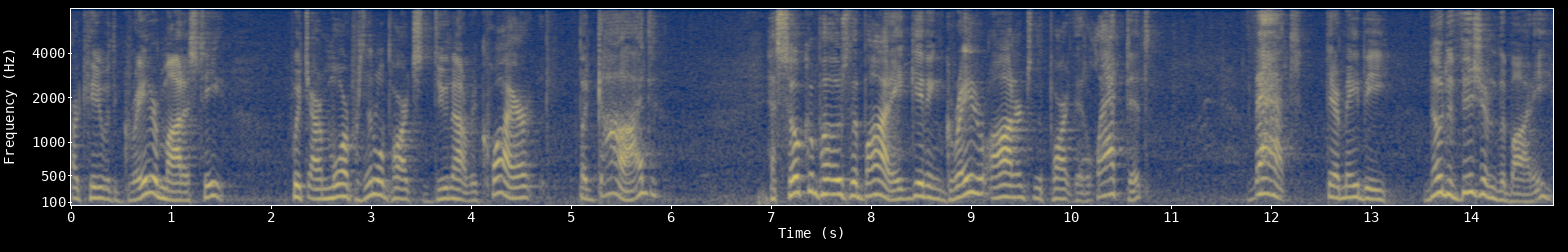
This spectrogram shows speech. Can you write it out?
are treated with greater modesty, which our more presentable parts do not require. But God has so composed the body, giving greater honor to the part that lacked it, that there may be no division of the body,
